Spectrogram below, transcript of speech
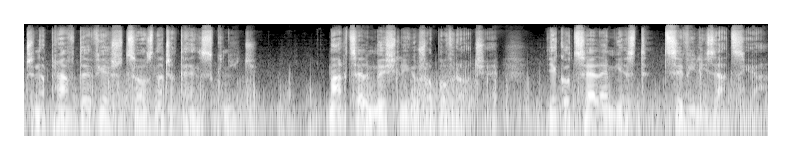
Czy naprawdę wiesz, co oznacza tęsknić? Marcel myśli już o powrocie. Jego celem jest cywilizacja.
